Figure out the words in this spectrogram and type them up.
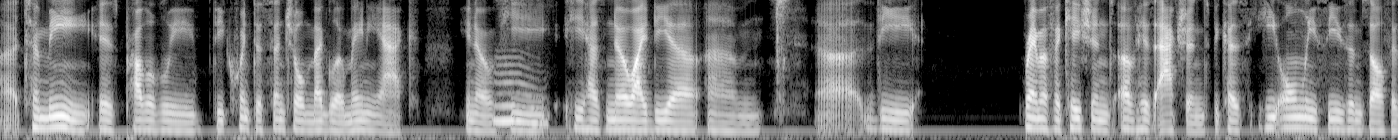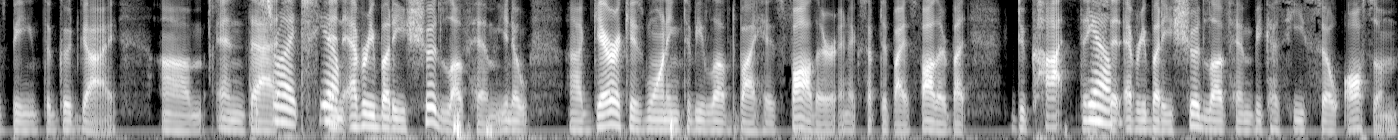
uh, to me, is probably the quintessential megalomaniac. You know, he he has no idea um, uh, the ramifications of his actions because he only sees himself as being the good guy, um, and that That's right. Yeah. and everybody should love him. You know, uh, Garak is wanting to be loved by his father and accepted by his father, but Dukat thinks Yeah. that everybody should love him because he's so awesome.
